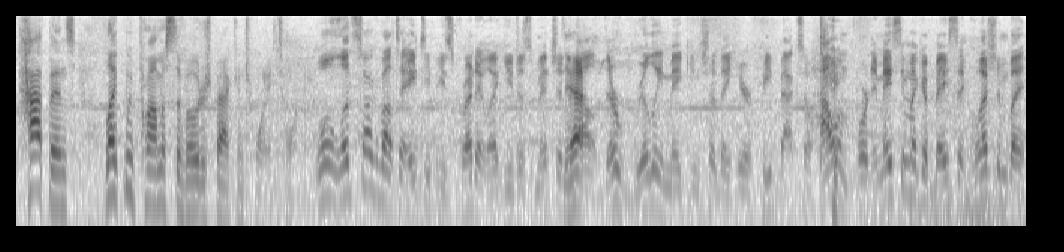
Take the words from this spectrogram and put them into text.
happens like we promised the voters back in 2020. Well, let's talk about to ATP's credit, like you just mentioned, Yeah. about they're really making sure they hear feedback. So how important? It may seem like a basic question, but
